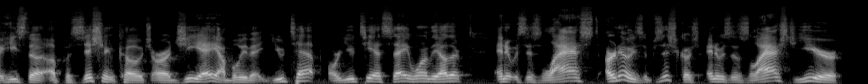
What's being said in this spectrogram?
he's the a position coach or a GA, I believe at UTEP or UTSA, one or the other. And it was his last, or no, he's a position coach, and it was his last year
